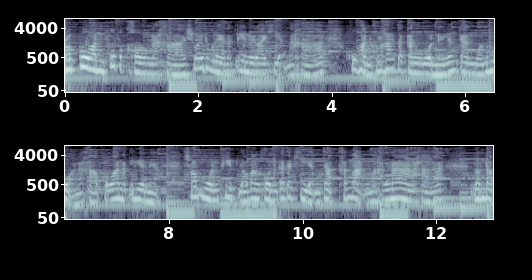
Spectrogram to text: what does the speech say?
รบกวนผู้ปกครองนะคะ ช่วยดูแลนักเรียนเวลาเขียนนะคะครูขวัญค่อนข้างจะกังวลในเรื่องการม้วนหัวนะคะ เพราะว่านักเรียนเนี่ย อบม้วนผิดแล้วบางคนก็จะเขียนจากข้างหลังมาข้างหน้านะคะลำดับ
